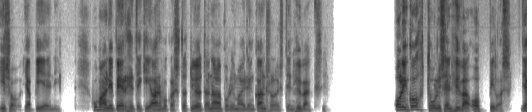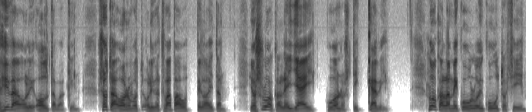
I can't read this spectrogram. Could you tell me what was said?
iso ja pieni. Humaani perhe teki arvokasta työtä naapurimaiden kansalaisten hyväksi. Olin kohtuullisen hyvä oppilas ja hyvä oli oltavakin. Sotaorvot olivat vapaoppilaita. Jos luokalle jäi, huonosti kävi. Luokallamme kuuluin kuutosiin.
